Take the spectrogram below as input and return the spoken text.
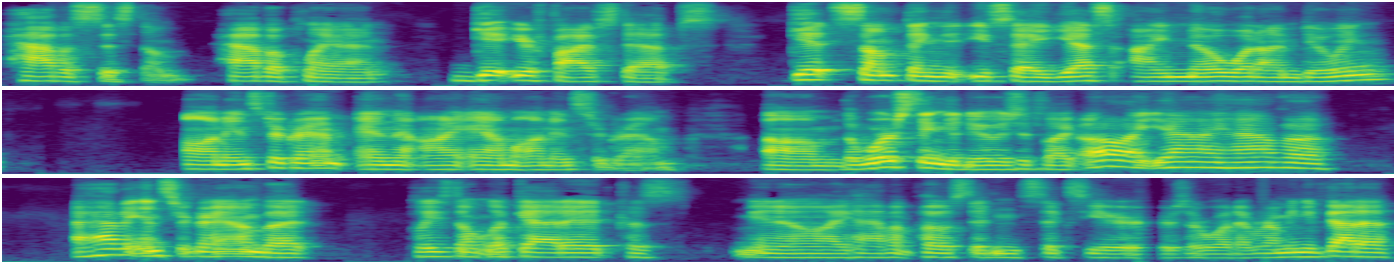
have a system have a plan get your five steps get something that you say yes i know what i'm doing on instagram and i am on instagram. Um, the worst thing to do is just like oh yeah i have a i have an instagram but please don't look at it because you know, I haven't posted in six years or whatever. I mean, you've got to,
